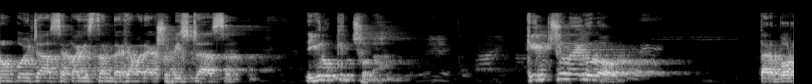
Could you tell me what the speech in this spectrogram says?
নব্বইটা আছে, পাকিস্তান দেখে আমার একশো বিশটা আছে। এগুলো কিচ্ছু না। কিচ্ছু না এগুলো। তার বড়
